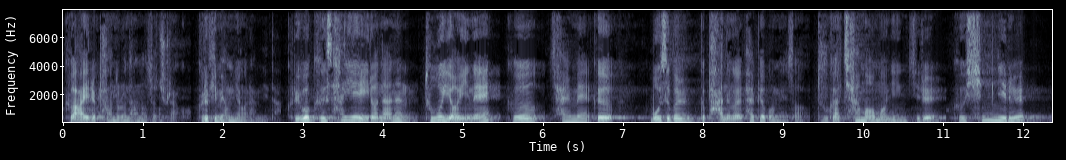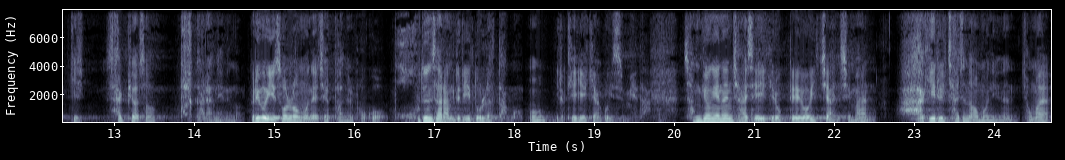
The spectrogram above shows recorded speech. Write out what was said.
그 아이를 반으로 나눠서 주라고 그렇게 명령을 합니다. 그리고 그 사이에 일어나는 두 여인의 그 삶의 그 모습을 그 반응을 살펴보면서 누가 참 어머니인지를 그 심리를 살펴서 다 깔아내는 것. 그리고 이 솔로몬의 재판을 보고 모든 사람들이 놀랐다고 어? 이렇게 얘기하고 있습니다. 성경에는 자세히 기록되어 있지 않지만 아기를 찾은 어머니는 정말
